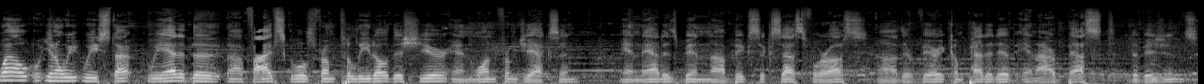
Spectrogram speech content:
Well, you know, we, we start we added the uh, five schools from Toledo this year and one from Jackson, and that has been a big success for us. Uh, they're very competitive in our best divisions.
